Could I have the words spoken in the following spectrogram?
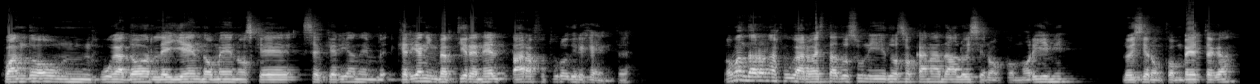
cuando un jugador leyendo menos que se querían, querían invertir en él para futuro dirigente, lo mandaron a jugar a Estados Unidos o Canadá, lo hicieron con Morini, lo hicieron con Bettega.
